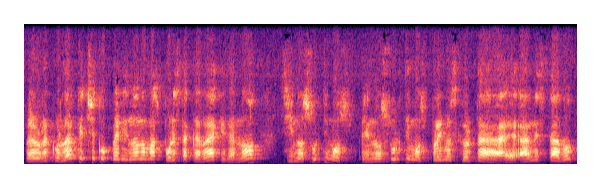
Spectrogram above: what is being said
pero recordar que Checo Pérez no nomás por esta carrera que ganó, sino en los últimos, en los últimos premios que ahorita eh, han estado,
